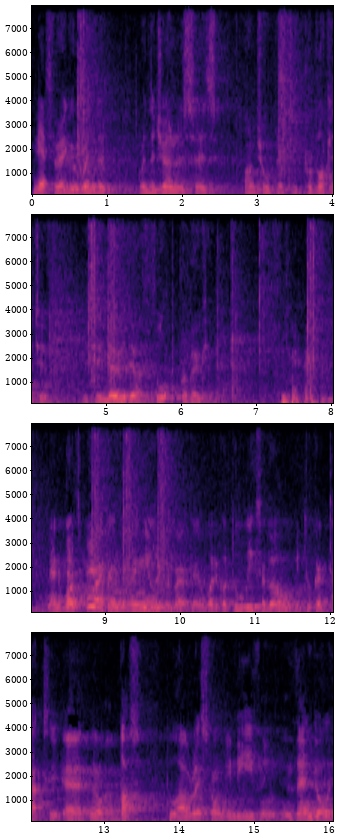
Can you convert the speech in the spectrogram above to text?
Yes. It's very good when the, when the journalist says, Aren't your pictures provocative? You say, No, they are thought provoking. And what's quite un- unusual about uh, what two weeks ago, we took a taxi, uh, no, a bus to our restaurant in the evening. And then, George,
